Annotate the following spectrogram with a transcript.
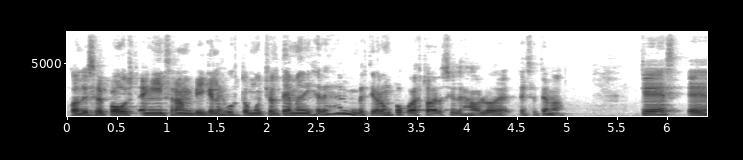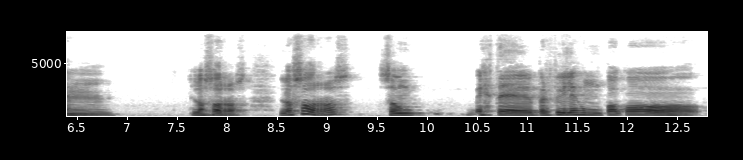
cuando hice el post en Instagram vi que les gustó mucho el tema y dije, déjenme investigar un poco esto a ver si les hablo de, ese tema, que es em, los zorros. Los zorros son este, perfiles un poco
